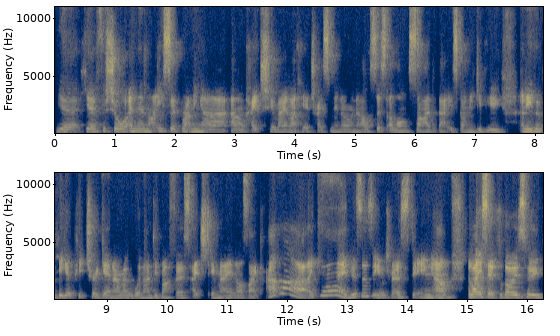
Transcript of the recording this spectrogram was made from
yeah, yeah, for sure. And then, like you said, running a um, HTMA, like hair trace mineral analysis, alongside that is going to give you an even bigger picture again. I remember when I did my first HTMA and I was like, ah, okay, this is interesting. Um, but like you said, for those who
